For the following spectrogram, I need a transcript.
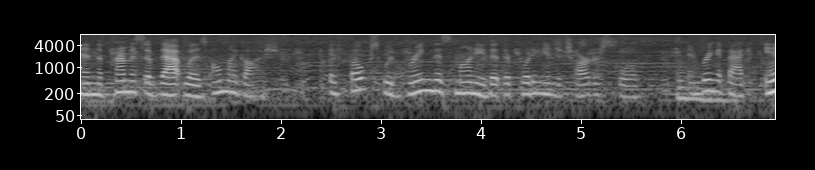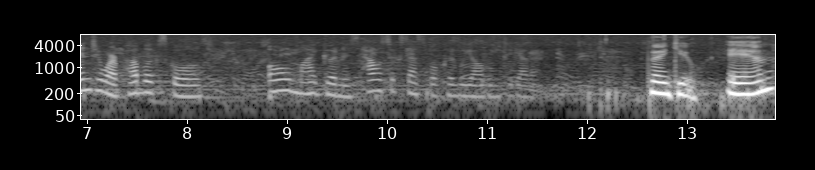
And the premise of that was, oh my gosh, if folks would bring this money that they're putting into charter schools and bring it back into our public schools, oh my goodness, how successful could we all be together? Thank you. Ann?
